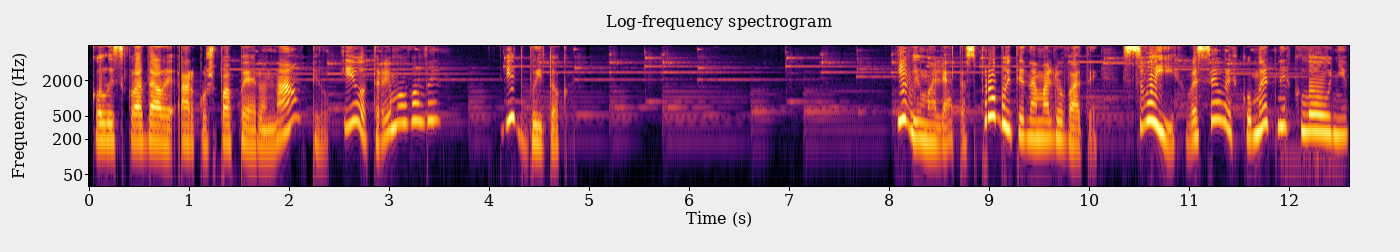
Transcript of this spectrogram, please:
коли складали аркуш паперу навпіл і отримували відбиток. І ви, малята, спробуйте намалювати своїх веселих кумедних клоунів.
